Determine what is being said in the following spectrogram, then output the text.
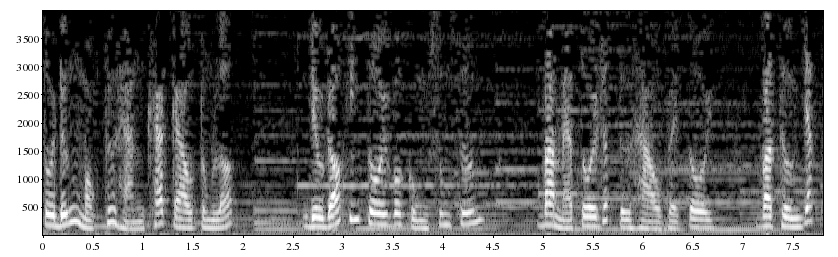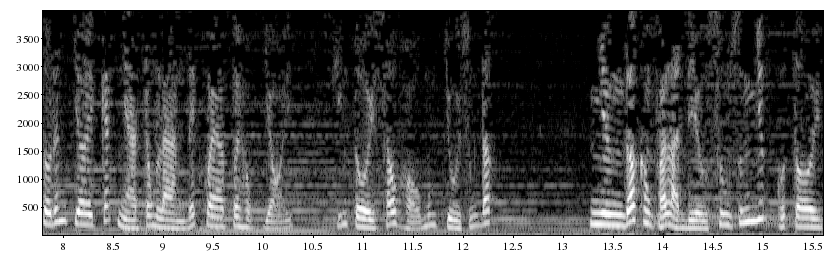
tôi đứng một thứ hạng khá cao trong lớp. Điều đó khiến tôi vô cùng sung sướng. Ba mẹ tôi rất tự hào về tôi, và thường dắt tôi đến chơi các nhà trong làng để khoe tôi học giỏi, khiến tôi xấu hổ muốn chui xuống đất. Nhưng đó không phải là điều sung sướng nhất của tôi.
